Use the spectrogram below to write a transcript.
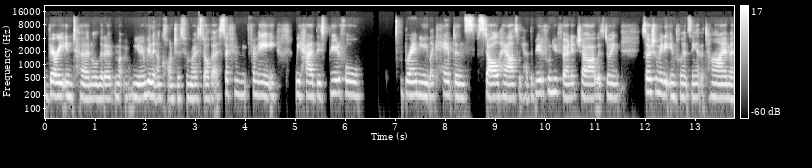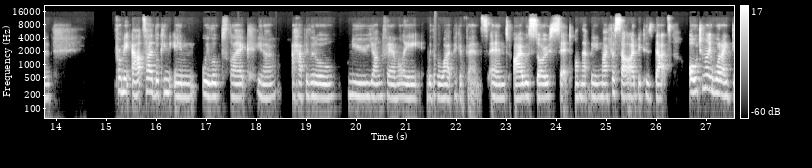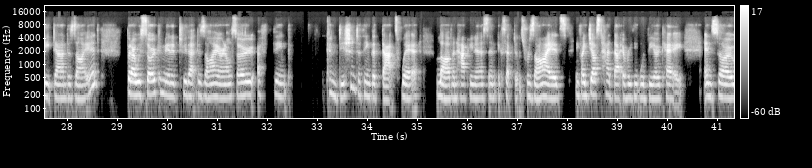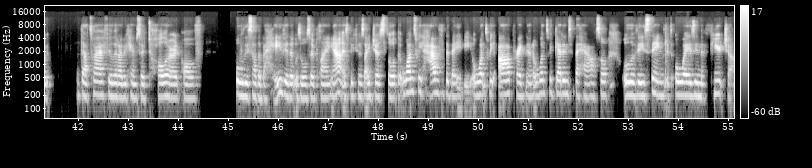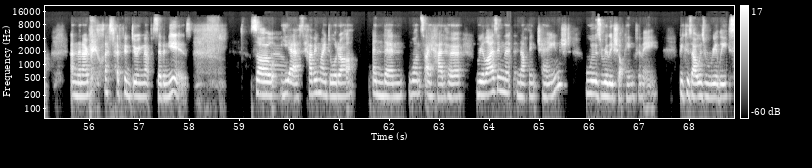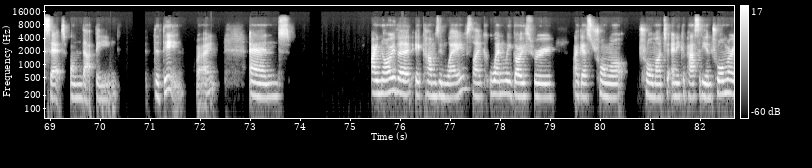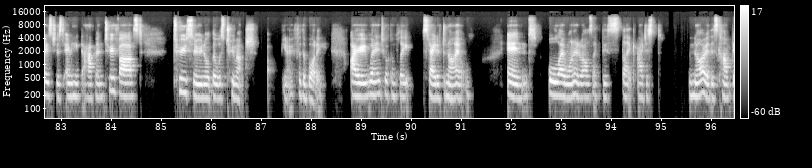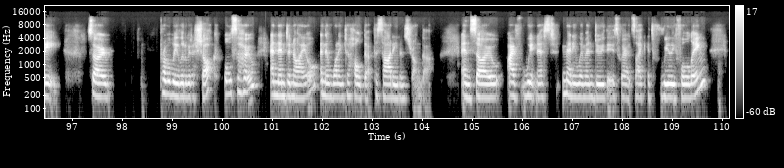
very internal that are you know really unconscious for most of us. So for, for me we had this beautiful brand new like hamptons style house. We had the beautiful new furniture. I was doing social media influencing at the time. And from the outside looking in we looked like you know a happy little new young family with a white picket fence. And i was so set on that being my facade because that's ultimately what i deep down desired but I was so committed to that desire. And also, I think, conditioned to think that that's where love and happiness and acceptance resides. If I just had that, everything would be okay. And so that's why I feel that I became so tolerant of all this other behavior that was also playing out is because I just thought that once we have the baby or once we are pregnant or once we get into the house or all of these things, it's always in the future. And then I realized I'd been doing that for seven years. So, wow. yes, having my daughter and then once I had her, realizing that nothing changed was really shocking for me because I was really set on that being the thing, right? And I know that it comes in waves. Like when we go through, I guess, trauma, trauma to any capacity, and trauma is just anything that happened too fast, too soon, or there was too much, you know, for the body. I went into a complete state of denial. And all I wanted, I was like, this, like, I just, no, this can't be. So, probably a little bit of shock also, and then denial, and then wanting to hold that facade even stronger. And so I've witnessed many women do this where it's like it's really falling.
